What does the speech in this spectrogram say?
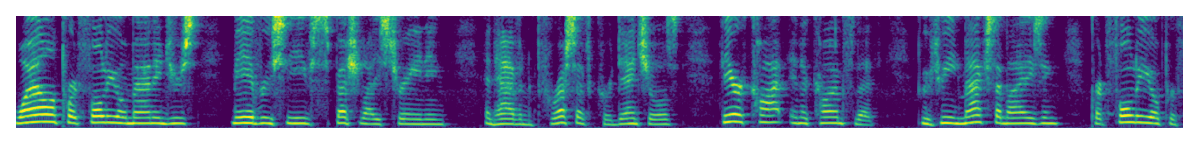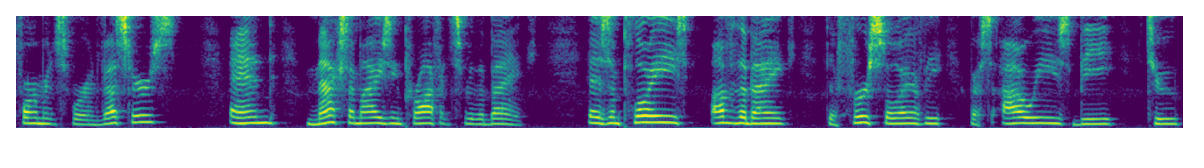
While portfolio managers may have received specialized training and have impressive credentials, they are caught in a conflict between maximizing portfolio performance for investors and maximizing profits for the bank. As employees of the bank, their first loyalty must always be to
